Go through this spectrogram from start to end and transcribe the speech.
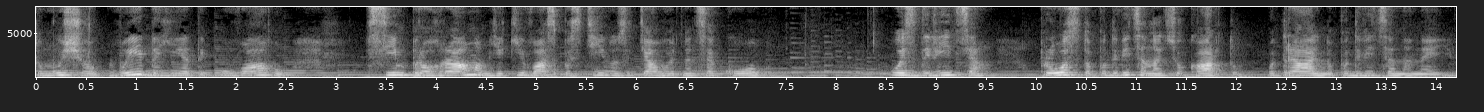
Тому що ви даєте увагу всім програмам, які вас постійно затягують на це коло. Ось дивіться, просто подивіться на цю карту. От реально подивіться на неї.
